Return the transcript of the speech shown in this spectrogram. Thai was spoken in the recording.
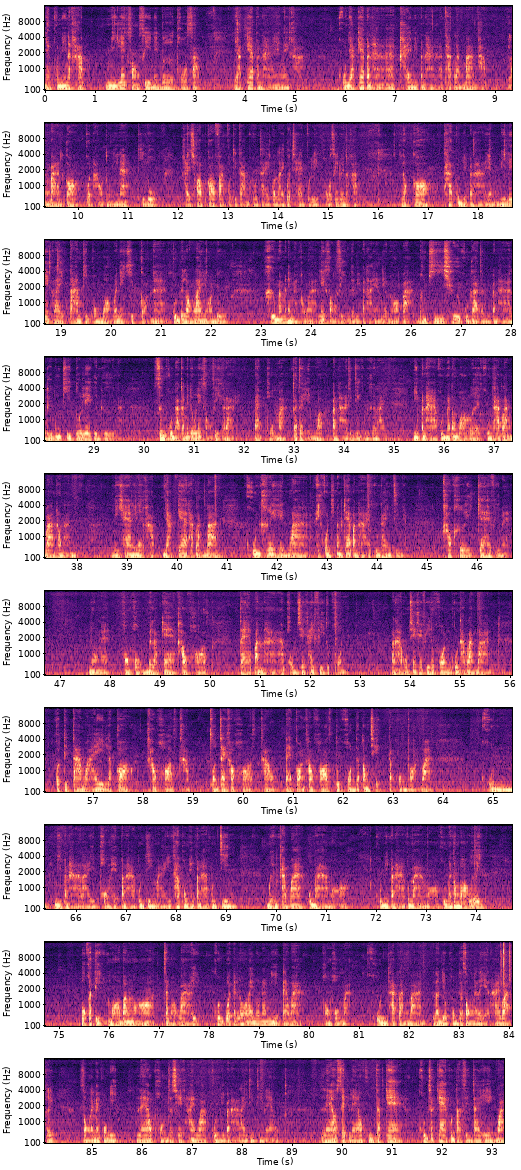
อย่างคนนี้นะครับ มีเลขสองสี่ในเบอร์โทรศัพท์ อยากแก้ปัญหายังไงคะคุณอยากแก้ปัญหาใครมีปัญหาทักหลังบ้านครับ หลังบ้านก็กดเอาตรงนี้นะ ที่รูปใครชอบก็ฝากกดติดตามกดใจกดไลค์กดแชร์กดรีโพสให้ด้วยนะครับ แล้วก็ถ้าคุณมีปัญหาอย่างมีเลขอะไรตามที่ผมบอกไว้ในคลิปก่อนหน้า คุณไปลองไล่ย้อนดู คือมันไม่ได้หมายความว่าเลขสองสีมันจะมีปัญหาอย่างเดียวนึกออกปะบางทีชื่อคุณก็อาจจะมีปัญหา หรือบางทีตัวเลขอื่นๆนะ ซึ่งคุณอาจจะไม่โดนเลขสองสี่ก็ได้ แต่ผมอะก็จะเห็นว่าปัญหาจริง ๆ คุณคืออะไร มีปัญหาคุณไม่ต้องบอกเลย คุณทักหลังบ้านเท่านั้น มีแค่นี้เลยครับ อยากแก้ทักหลังบ้าน คุณเคยเห็นว่าไอคนที่มันแก้ปัญหาให้คุณได้จริงๆอะเขาเคยแก้ให้ฟรีไหมนึกออกไหมของผมเวลาแก้เข้าคอร์สแต่ปัญหาผมเช็คให้ฟรีทุกคน ปัญหาผมเช็คให้ฟรีทุกคน คุณทักหลังบ้าน กดติดตามไว้แล้วก็เข้าคอร์สครับ สนใจเข้าคอร์สเข้า แต่ก่อนเข้าคอร์สทุกคนจะต้องเช็คกับผมก่อนว่า คุณมีปัญหาอะไร ผมเห็นปัญหาคุณจริงไหม ถ้าผมเห็นปัญหาคุณจริง เหมือนกับว่าคุณมาหาหมอ คุณมีปัญหาคุณมาหาหมอ คุณไม่ต้องบอกเลย ปกติหมอบางหมอจะบอกว่าเอ้ยคุณป่วยเป็นโรคอะไรโน่นนั่นนี่ แต่ว่าของผมอะ่ะคุณทักหลังบ้าน แล้วเดี๋ยวผมจะส่งรายละเอียดให้ว่า เอ้ย ส่งอะไรไหมผมอีก แล้วผมจะเช็คให้ว่าคุณมีปัญหาอะไรจริง ๆ แล้ว แล้วเสร็จแล้วคุณจะแก้ คุณจะแก้คุณตัดสินใจเองว่า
